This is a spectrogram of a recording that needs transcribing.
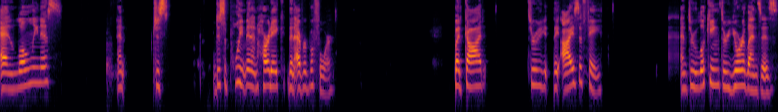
and loneliness and just disappointment and heartache than ever before but God, through the eyes of faith and through looking through your lenses,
